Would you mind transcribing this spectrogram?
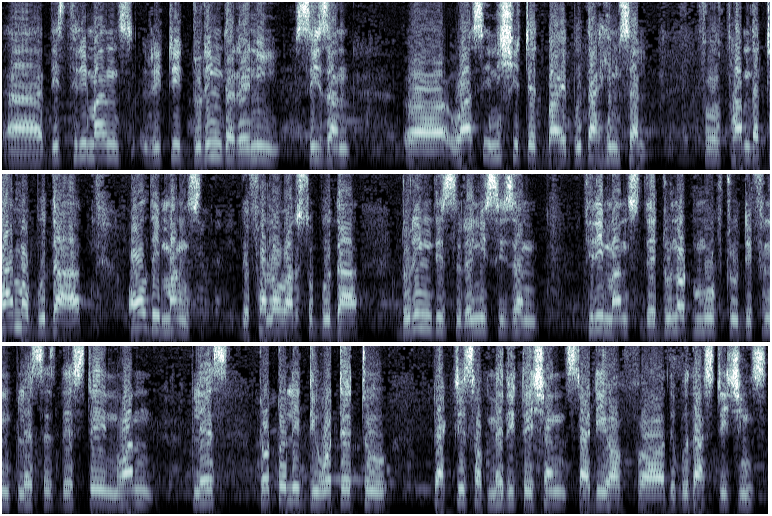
Uh, this three months retreat during the rainy season uh, was initiated by Buddha himself. For, from the time of Buddha, all the monks, the followers of Buddha, during this rainy season, three months, they do not move to different places. They stay in one place, totally devoted to practice of meditation, study of uh, the Buddha's teachings.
